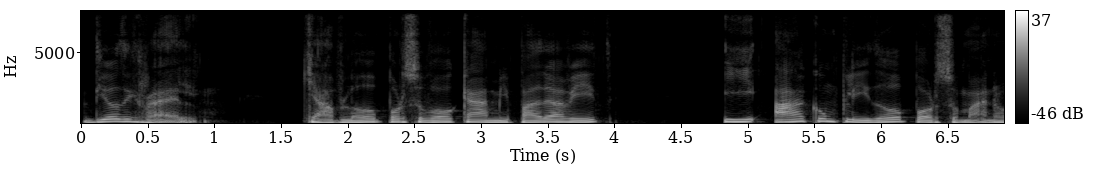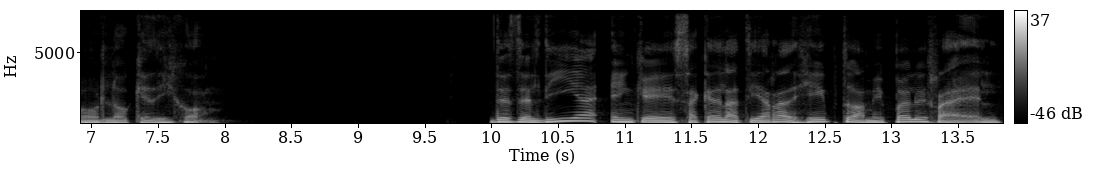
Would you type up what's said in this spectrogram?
Dios de Israel, que habló por su boca a mi padre David, y ha cumplido por su mano lo que dijo. Desde el día en que saqué de la tierra de Egipto a mi pueblo Israel,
